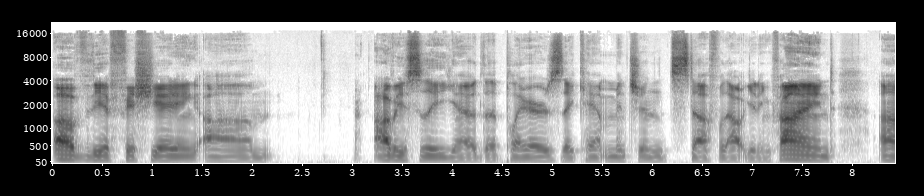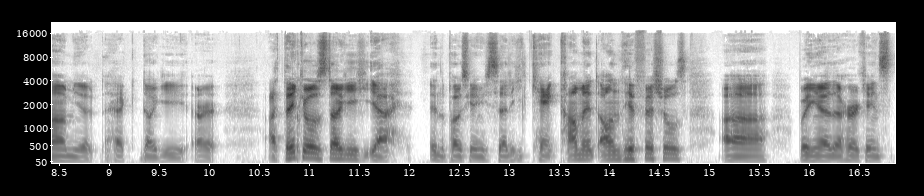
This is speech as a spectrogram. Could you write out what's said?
of the officiating, um, obviously you know the players they can't mention stuff without getting fined. Um, you know, heck, Dougie or I think it was Dougie. Yeah, in the post game he said he can't comment on the officials. Uh, but you know the Hurricanes,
